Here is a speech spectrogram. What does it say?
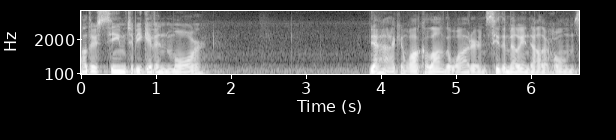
others seem to be given more. Yeah, I can walk along the water and see the million dollar homes.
